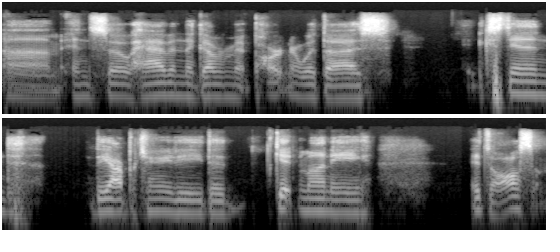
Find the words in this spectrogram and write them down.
Um, and so having the government partner with us, extend the opportunity to get money, it's awesome.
